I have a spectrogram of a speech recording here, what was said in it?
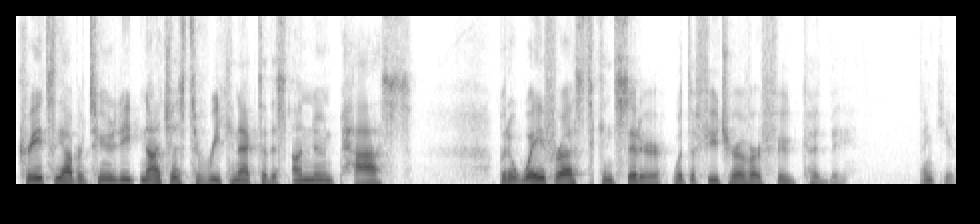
creates the opportunity not just to reconnect to this unknown past, but a way for us to consider what the future of our food could be. Thank you.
